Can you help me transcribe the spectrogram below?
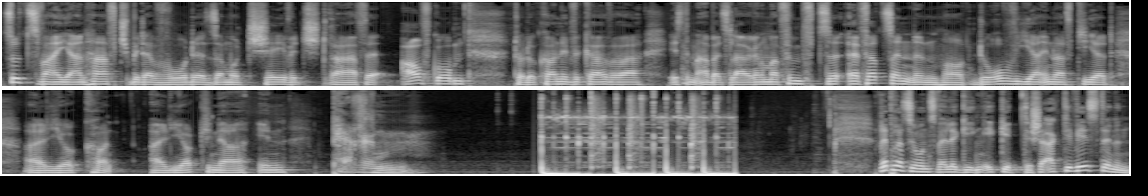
zu zwei Jahren Haft. Später wurde Samocevic Strafe aufgehoben. Tolokonivika ist im Arbeitslager Nummer 15, äh 14 in Mordovia inhaftiert, Aljokina in Perm. Repressionswelle gegen ägyptische Aktivistinnen.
